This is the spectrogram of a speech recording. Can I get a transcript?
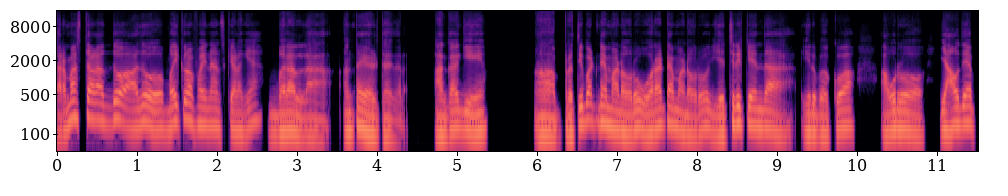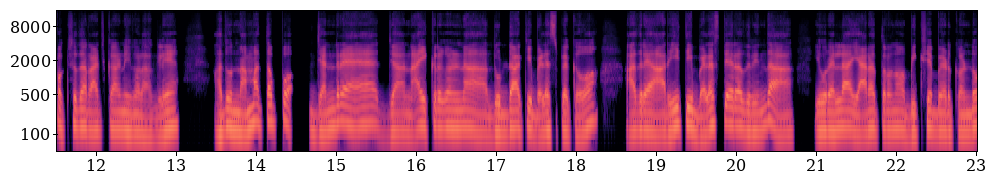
ಧರ್ಮಸ್ಥಳದ್ದು ಅದು ಮೈಕ್ರೋ ಫೈನಾನ್ಸ್ ಕೆಳಗೆ ಬರಲ್ಲ ಅಂತ ಹೇಳ್ತಾ ಇದ್ದಾರೆ. ಹಾಗಾಗಿ ಪ್ರತಿಭಟನೆ ಮಾಡೋರು, ಹೋರಾಟ ಮಾಡೋರು ಎಚ್ಚರಿಕೆಯಿಂದ ಇರಬೇಕು. ಅವರು ಯಾವುದೇ ಪಕ್ಷದ ರಾಜಕಾರಣಿಗಳಾಗಲಿ, ಅದು ನಮ್ಮ ತಪ್ಪು. ಜನರೇ ಜ ನಾಯಕರುಗಳನ್ನ ದುಡ್ಡಾಕಿ ಬೆಳೆಸ್ಬೇಕು. ಆದರೆ ಆ ರೀತಿ ಬೆಳೆಸ್ದೇ ಇರೋದ್ರಿಂದ ಇವರೆಲ್ಲ ಯಾರ ಹತ್ರನೋ ಭಿಕ್ಷೆ ಬೇಡ್ಕೊಂಡು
